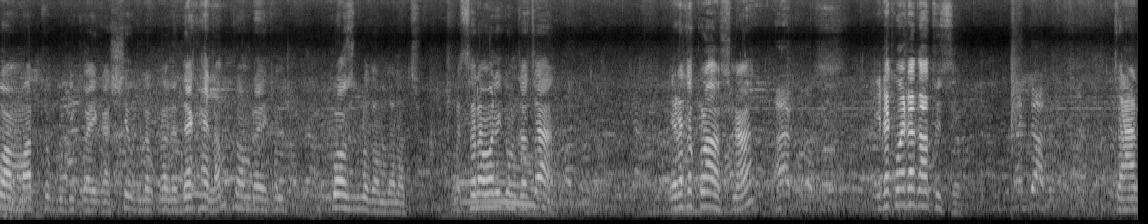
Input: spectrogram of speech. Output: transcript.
কম মাত্র গুটি কয়েক আসছে ওগুলো আপনাদের দেখাইলাম তো আমরা এখন ক্রসগুলো দাম জানাচ্ছি। আসসালামু আলাইকুম চাচা। এটা তো ক্রস না? এটা কয়টা দাঁত হয়েছে চার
